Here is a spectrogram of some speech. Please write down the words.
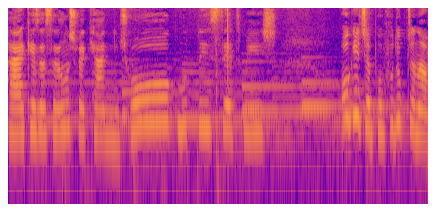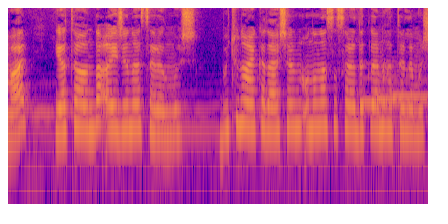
Herkese sarılmış ve kendini çok mutlu hissetmiş. O gece Pofuduk canavar yatağında ayıcığına sarılmış. Bütün arkadaşlarının ona nasıl sarıldıklarını hatırlamış.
